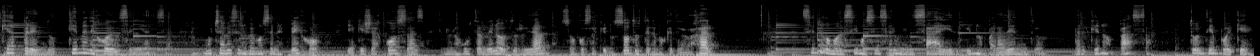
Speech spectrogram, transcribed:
¿Qué aprendo? ¿Qué me dejó de enseñanza? Muchas veces nos vemos en espejo y aquellas cosas que no nos gustan del otro, en realidad son cosas que nosotros tenemos que trabajar. Siempre como decimos, es hacer un inside, irnos para adentro, ver qué nos pasa. Todo el tiempo hay que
